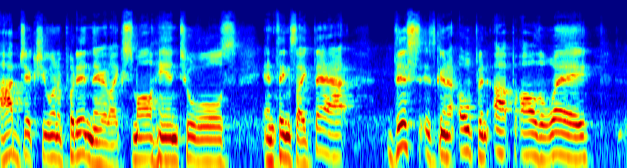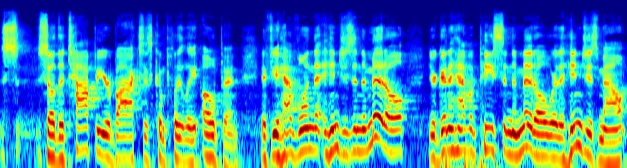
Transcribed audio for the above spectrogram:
objects you want to put in there, like small hand tools and things like that, this is going to open up all the way so the top of your box is completely open. If you have one that hinges in the middle, you're going to have a piece in the middle where the hinges mount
